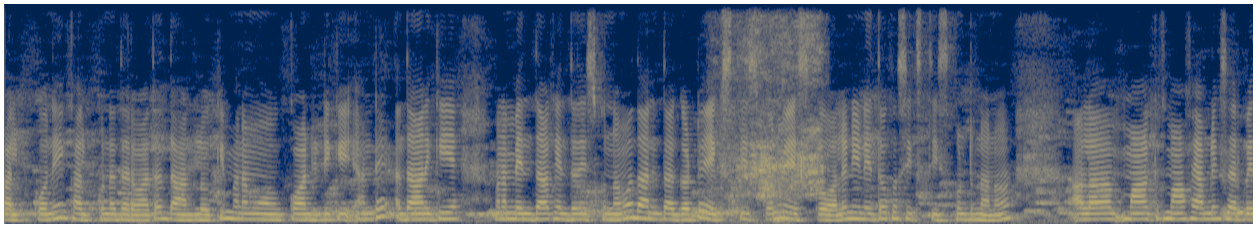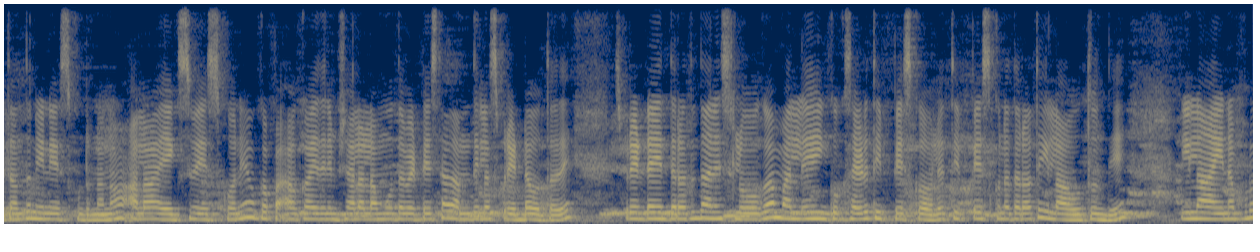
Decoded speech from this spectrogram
కలుపుకొని కలుపుకున్న తర్వాత దాంట్లోకి మనము క్వాంటిటీకి అంటే దానికి మనం మెంతాకు ఎంత తీసుకున్నామో దానికి తగ్గట్టు ఎగ్స్ తీసుకొని వేసుకోవాలి. నేనైతే ఒక సిక్స్ తీసుకుంటున్నాను. అలా మాకు మా ఫ్యామిలీకి సరిపోయేంత నేను వేసుకుంటున్నాను. అలా ఎగ్స్ వేసుకొని ఒక ఒక ఐదు నిమిషాలు అలా మూత పెట్టేస్తే అది అంత ఇలా స్ప్రెడ్ అవుతుంది. స్ప్రెడ్ అయిన తర్వాత దాన్ని స్లోగా మళ్ళీ ఇంకొక సైడ్ తిప్పేసుకోవాలి. తిప్పేసుకున్న తర్వాత ఇలా అవుతుంది. ఇలా అయినప్పుడు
